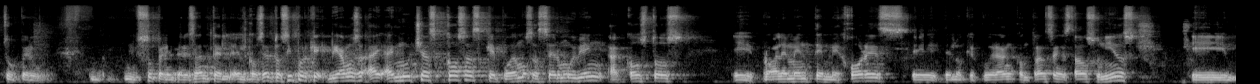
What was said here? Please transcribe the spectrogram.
Súper, súper interesante el, concepto. Sí, porque digamos, hay, muchas cosas que podemos hacer muy bien a costos eh, probablemente mejores eh, de lo que pudieran encontrarse en Estados Unidos. Eh,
